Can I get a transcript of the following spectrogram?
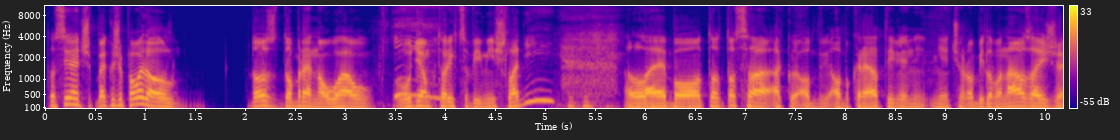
To si ináč, akože povedal dosť dobré know-how ľuďom, ktorí chcú vymýšľať, lebo to, to sa ako, alebo, kreatívne nie- niečo robiť, lebo naozaj, že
